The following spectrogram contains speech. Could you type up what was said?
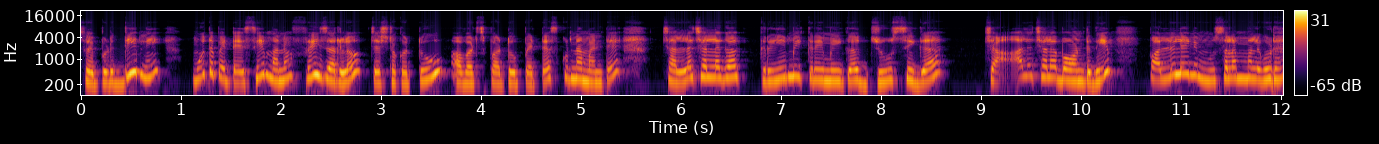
సో ఇప్పుడు దీన్ని మూత పెట్టేసి మనం ఫ్రీజర్లో జస్ట్ ఒక టూ అవర్స్ పాటు పెట్టేసుకున్నామంటే చల్ల చల్లగా క్రీమీ క్రీమీగా జ్యూసీగా చాలా చాలా బాగుంటుంది. పళ్ళు లేని ముసలమ్మలు కూడా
